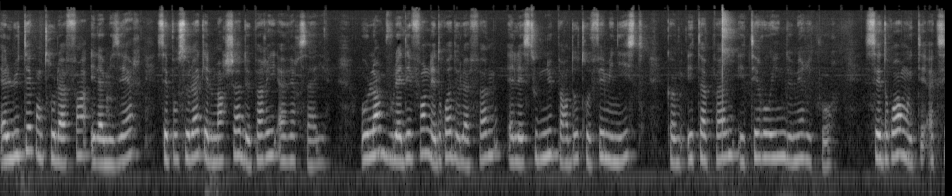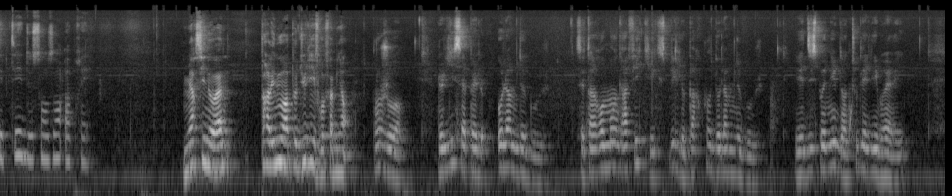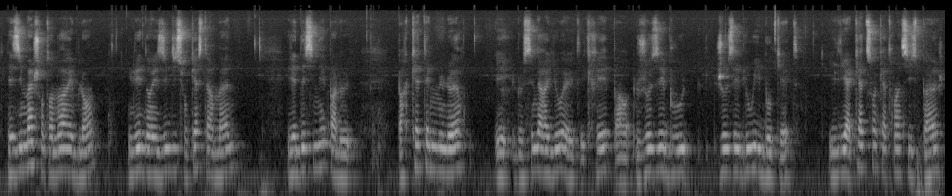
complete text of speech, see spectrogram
Elle luttait contre la faim et la misère, c'est pour cela qu'elle marcha de Paris à Versailles. Olympe voulait défendre les droits de la femme, elle est soutenue par d'autres féministes, comme Eta Palm et Théroïne de Méricourt. Ces droits ont été acceptés 200 ans après. Merci Noan. Parlez-nous un peu du livre, Fabien. Bonjour. Le livre s'appelle Olympe de Gouges. C'est un roman graphique qui explique le parcours d'Olympe de Gouges. Il est disponible dans toutes les librairies. Les images sont en noir et blanc. Il est dans les éditions Casterman. Il est dessiné par, le, par Müller et le scénario a été créé par José Louis Boquet. Il y a 486 pages.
